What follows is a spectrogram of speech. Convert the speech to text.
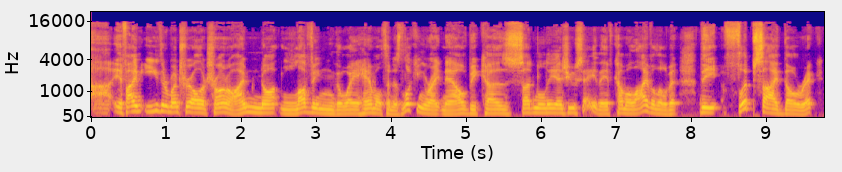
uh, if I'm either Montreal or Toronto, I'm not loving the way Hamilton is looking right now because suddenly, as you say, they've come alive a little bit. The flip side, though, Rick,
